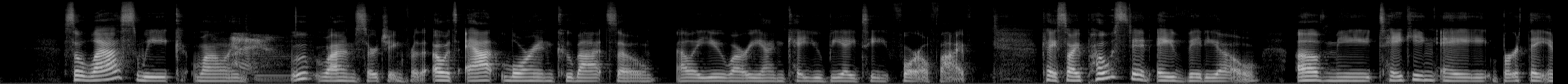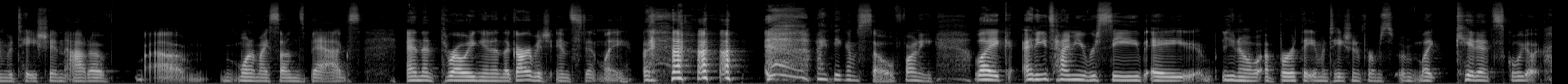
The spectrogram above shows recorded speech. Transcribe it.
So last week, while I'm oop, while I'm searching for the oh, it's at Lauren Kubat, so L A U R E N K U B A T 405. Okay, so I posted a video of me taking a birthday invitation out of um, one of my son's bags and then throwing it in the garbage instantly. I think I'm so funny. Like anytime you receive a, you know, a birthday invitation from um, like kid at school, you're like,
